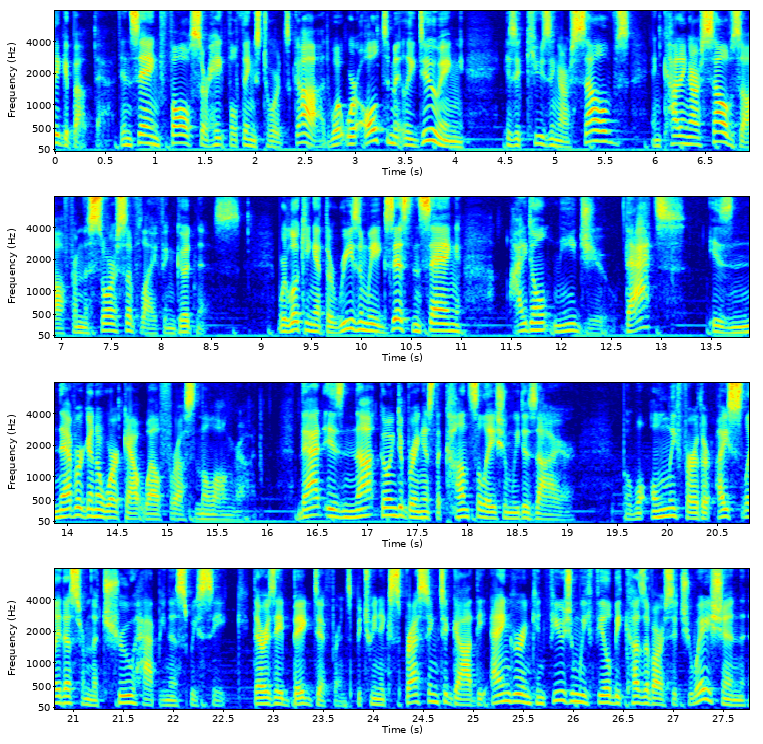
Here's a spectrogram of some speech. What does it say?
Think about that. In saying false or hateful things towards God, what we're ultimately doing is accusing ourselves and cutting ourselves off from the source of life and goodness. We're looking at the reason we exist and saying, I don't need you. That is never going to work out well for us in the long run. That is not going to bring us the consolation we desire, but will only further isolate us from the true happiness we seek. There is a big difference between expressing to God the anger and confusion we feel because of our situation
